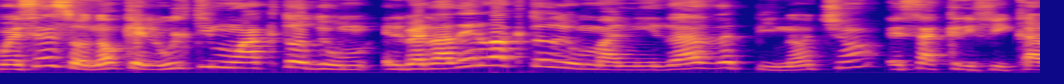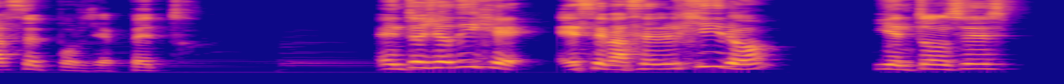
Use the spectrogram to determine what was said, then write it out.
pues eso, ¿no? Que el último acto de el verdadero acto de humanidad de Pinocho es sacrificarse por Gepetto. Entonces yo dije, ese va a ser el giro. Y entonces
